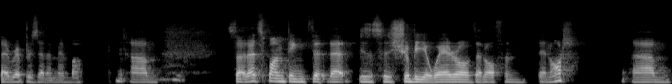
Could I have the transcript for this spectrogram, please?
they represent a member. Um, so that's one thing that, that businesses should be aware of that often they're not. Um,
